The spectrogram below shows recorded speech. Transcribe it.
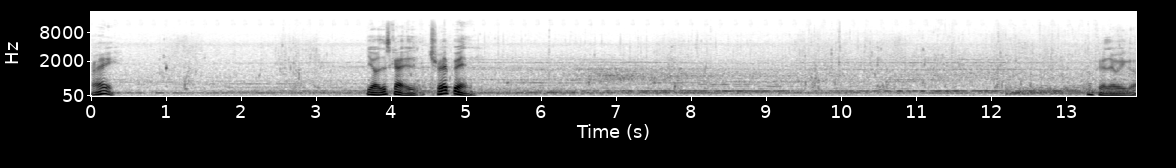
Right? Yo, this guy is tripping. Okay, there we go.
